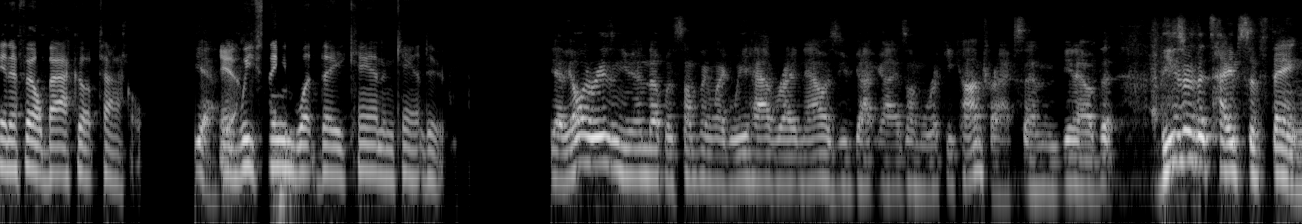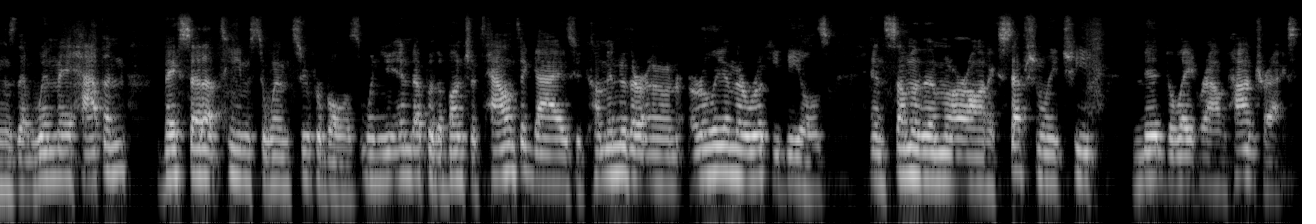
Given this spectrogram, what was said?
NFL backup tackle, yeah, and Yeah. we've seen what they can and can't do. Yeah, the only reason you end up with something like we have right now is you've got guys on rookie contracts, and you know that these are the types of things that when they happen, they set up teams to win Super Bowls. When you end up with a bunch of talented guys who come into their own early in their rookie deals, and some of them are on exceptionally cheap mid to late round contracts.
